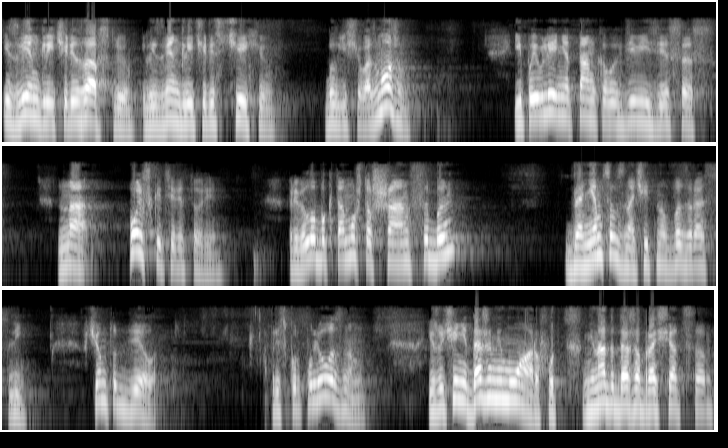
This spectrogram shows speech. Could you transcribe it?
из Венгрии через Австрию или из Венгрии через Чехию был еще возможен, и появление танковых дивизий СС на польской территории привело бы к тому, что шансы бы для немцев значительно возросли. В чем тут дело? При скрупулезном изучении даже мемуаров, вот не надо даже обращаться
